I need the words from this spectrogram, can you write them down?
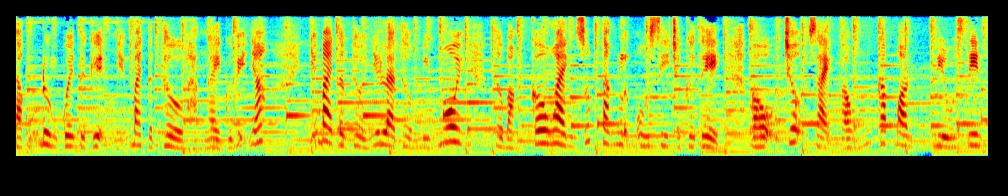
và cũng đừng quên thực hiện những bài tập thở hàng ngày quý vị nhé. Những bài tập thở như là thở mím môi, thở bằng cơ hoành giúp tăng lượng oxy cho cơ thể và hỗ trợ giải phóng carbon dioxide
